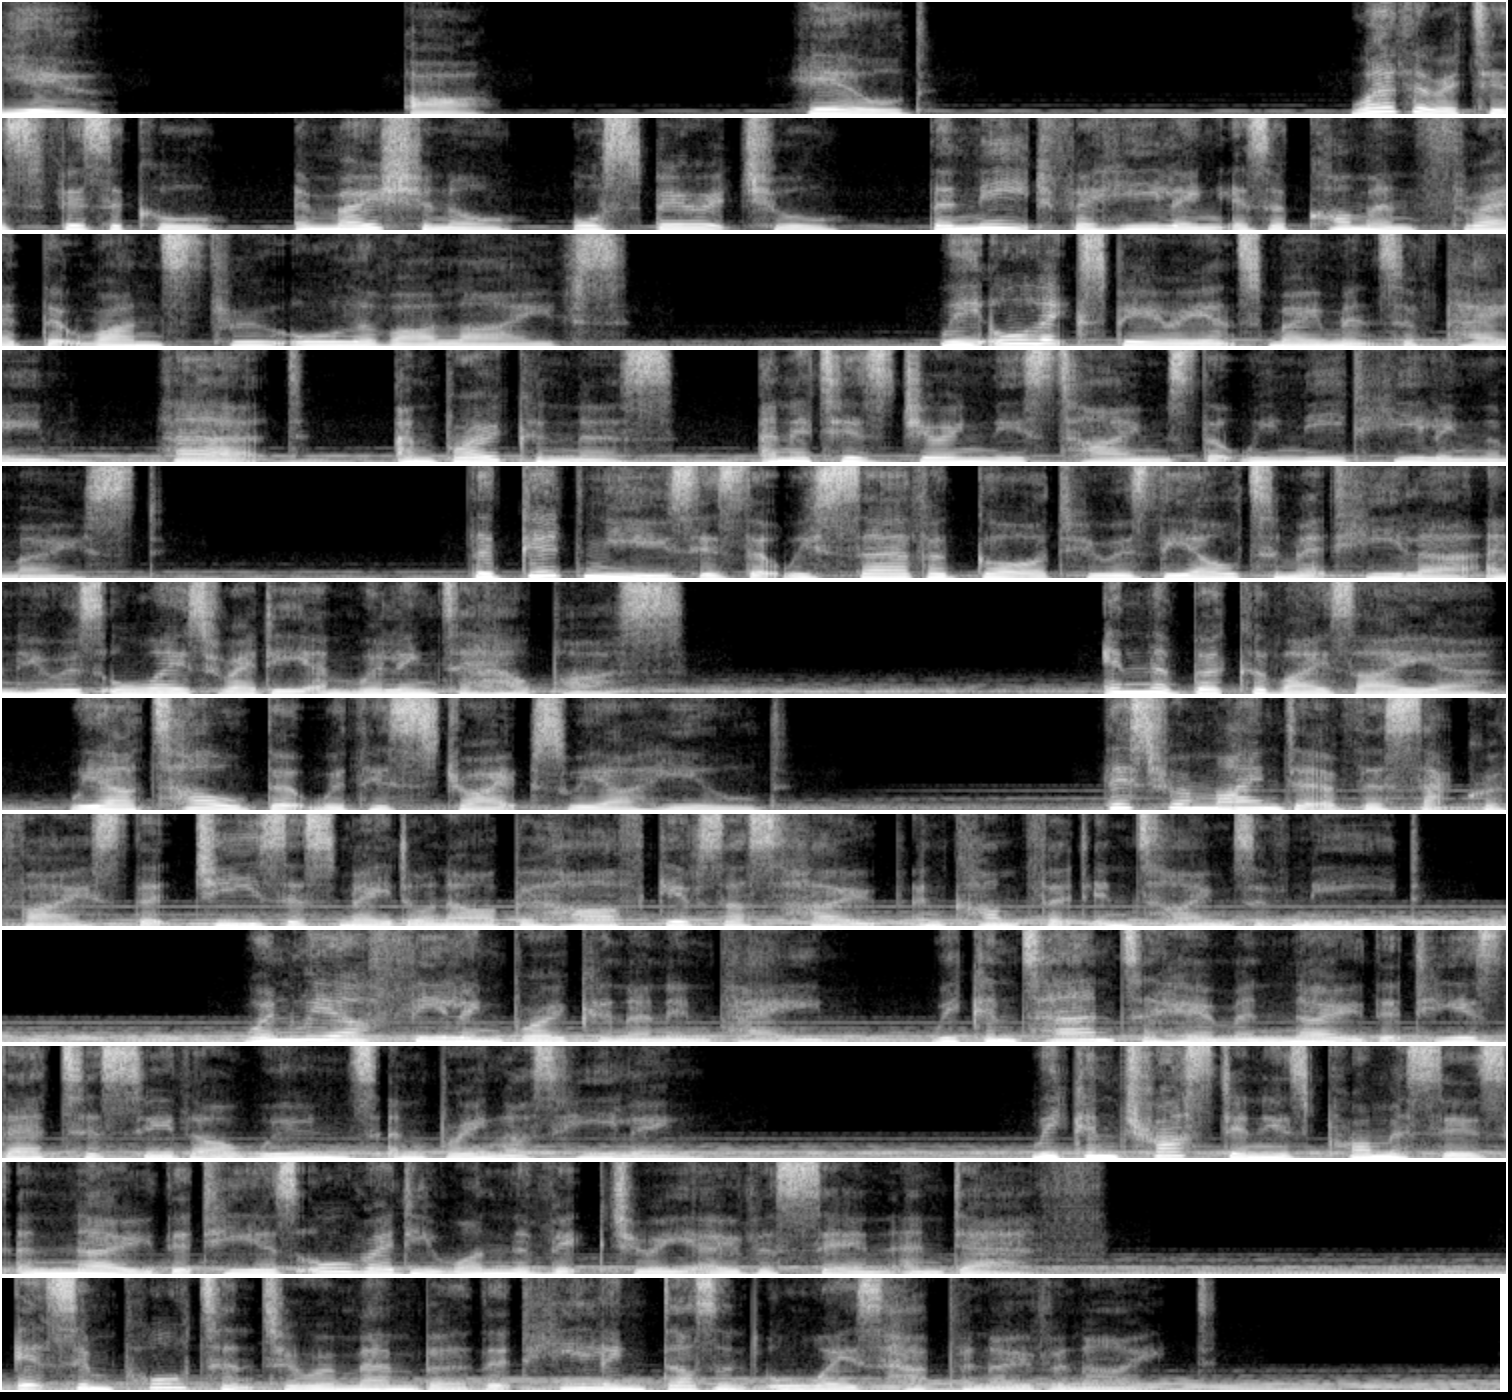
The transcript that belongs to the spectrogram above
You are healed. Whether it is physical, emotional, or spiritual, the need for healing is a common thread that runs through all of our lives. We all experience moments of pain, hurt, and brokenness, and it is during these times that we need healing the most. The good news is that we serve a God who is the ultimate healer and who is always ready and willing to help us. In the book of Isaiah, we are told that with his stripes we are healed. This reminder of the sacrifice that Jesus made on our behalf gives us hope and comfort in times of need. When we are feeling broken and in pain, we can turn to Him and know that He is there to soothe our wounds and bring us healing. We can trust in His promises and know that He has already won the victory over sin and death. It's important to remember that healing doesn't always happen overnight.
